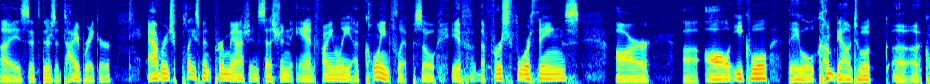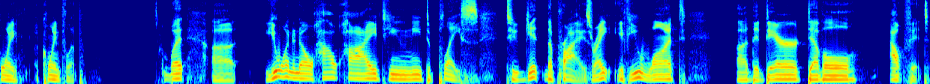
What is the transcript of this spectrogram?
Uh, is if there's a tiebreaker, average placement per match in session, and finally a coin flip. So if the first four things are uh, all equal, they will come down to a, a, a coin a coin flip. But uh, you want to know how high do you need to place to get the prize, right? If you want uh, the Daredevil outfit,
